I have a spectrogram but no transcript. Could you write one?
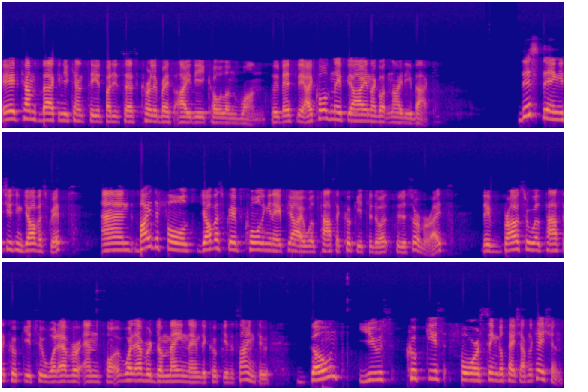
It comes back and you can't see it, but it says curly brace ID colon 1. So basically, I called an API and I got an ID back. This thing is using JavaScript, and by default, JavaScript calling an API will pass a cookie to the, to the server, right? The browser will pass a cookie to whatever endpoint, whatever domain name the cookie is assigned to. Don't use cookies for single page applications.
